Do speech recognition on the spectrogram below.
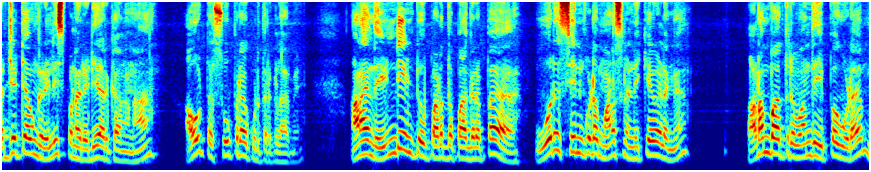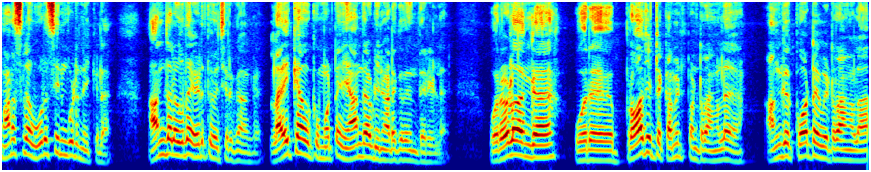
பட்ஜெட்டே அவங்க ரிலீஸ் பண்ண ரெடியாக இருக்காங்கன்னா அவுட்டை சூப்பராக கொடுத்துருக்கலாமே. ஆனால் இந்த இந்தியன் டூ படத்தை பார்க்குறப்ப ஒரு சீன் கூட மனசில் நிற்கவே இல்லைங்க. படம் பார்த்துட்டு வந்து இப்போ கூட மனசில் ஒரு சீன் கூட நிற்கல அந்த தான் எடுத்து வச்சுருக்காங்க. லைக்காவுக்கு மட்டும் ஏன் தான் அப்படி நடக்குதுன்னு தெரியல. ஒருவேளை அங்கே ஒரு ப்ராஜெக்டை கமிட் பண்ணுறாங்களே அங்கே கோட்டை விடுறாங்களா?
